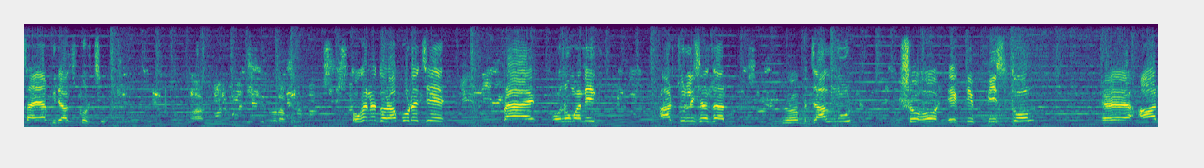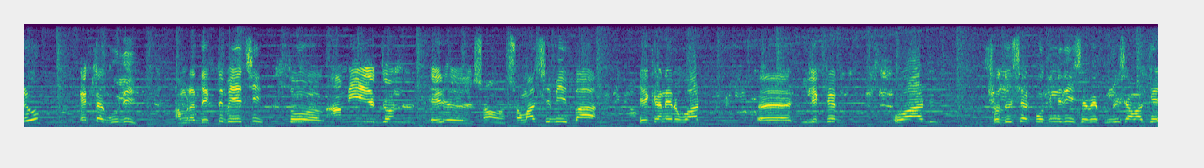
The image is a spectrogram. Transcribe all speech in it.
ছায়া বিরাজ করছে? ওখানে ধরা পড়েছে প্রায় অনুমানিক আটচল্লিশ হাজার জাল নোট সহ একটি পিস্তল আরও একটা গুলি আমরা দেখতে পেয়েছি তো আমি একজন সমাজসেবী বা এখানের ওয়ার্ড ইলেক্টেড ওয়ার্ড সদস্যের প্রতিনিধি হিসেবে পুলিশ আমাকে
